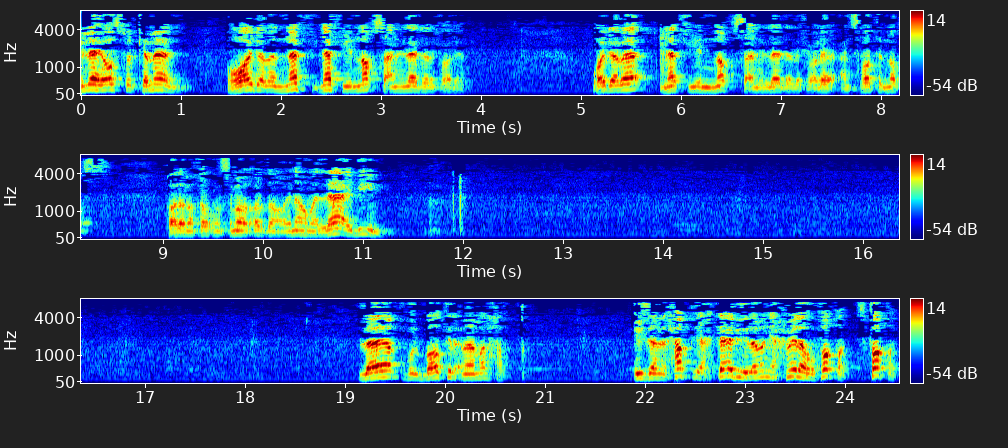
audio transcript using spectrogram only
لله وصف الكمال. ووجب النفي نفي النقص عن الله جل في وجب نفي النقص عن الله جل في عن صفات النقص. قال ما خلقنا السماء والأرض وبينهما لاعبين. لا يقف الباطل أمام الحق. إذا الحق يحتاج إلى من يحمله فقط فقط.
